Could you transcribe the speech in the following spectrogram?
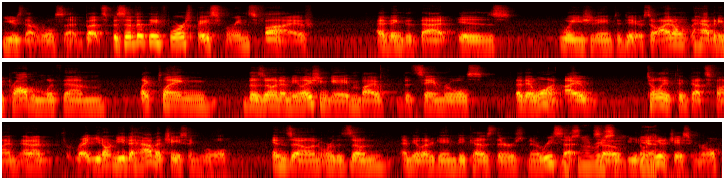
use that rule set. But specifically for Space Marines Five, I think that that is what you should aim to do. So I don't have any problem with them like playing the zone emulation game by the same rules that they want. I totally think that's fine. And I right? You don't need to have a chasing rule in Zone or the Zone emulator game because there's no reset. There's no So you don't yeah. need a chasing rule.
